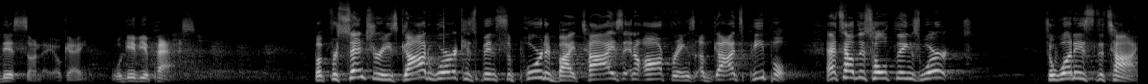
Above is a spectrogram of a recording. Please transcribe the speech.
this Sunday, okay? We'll give you a pass. But for centuries, God work has been supported by tithes and offerings of God's people. That's how this whole thing's worked. So, what is the tithe?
